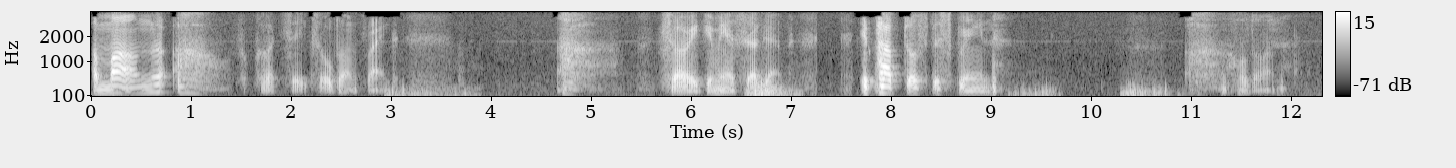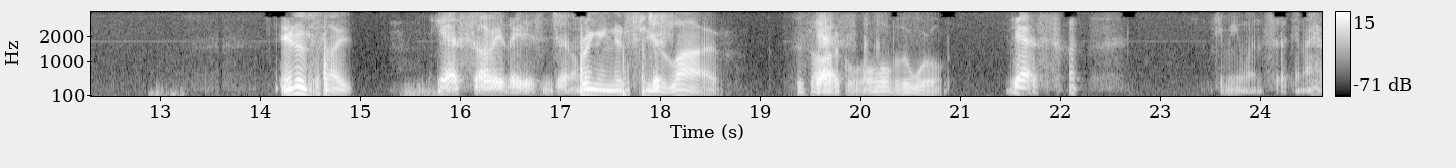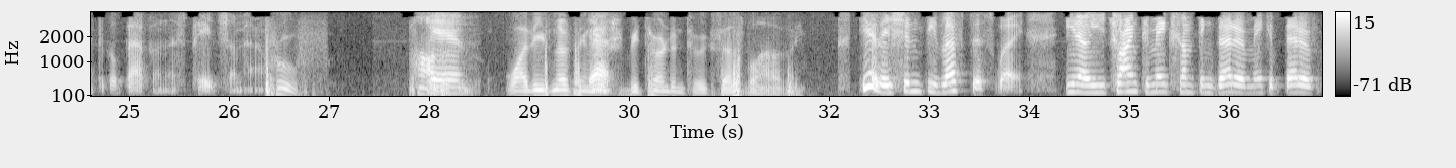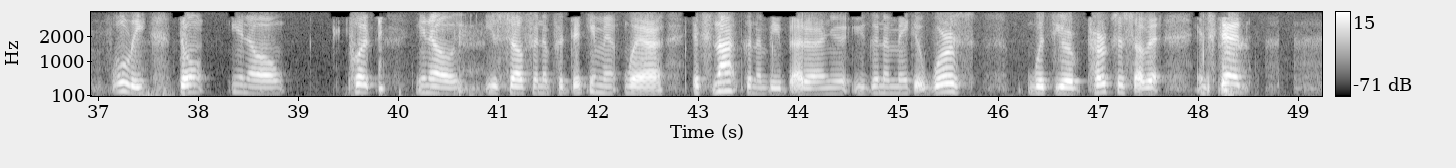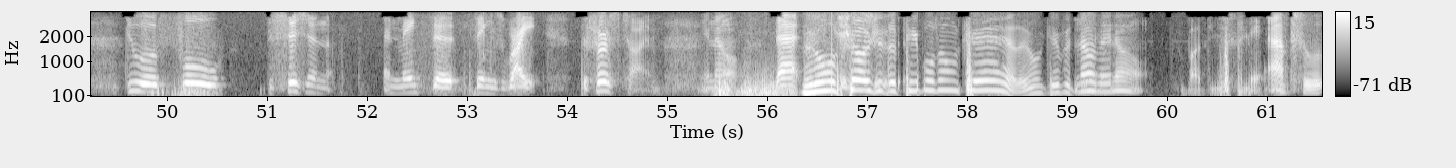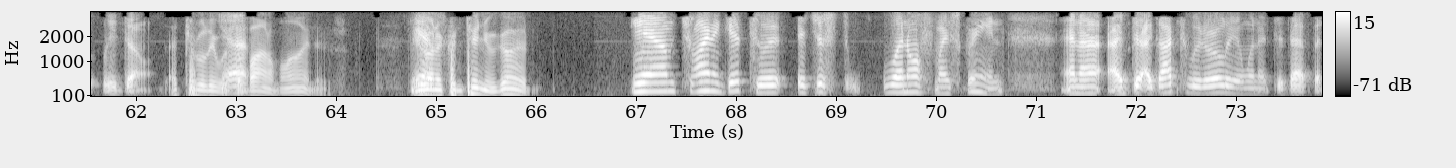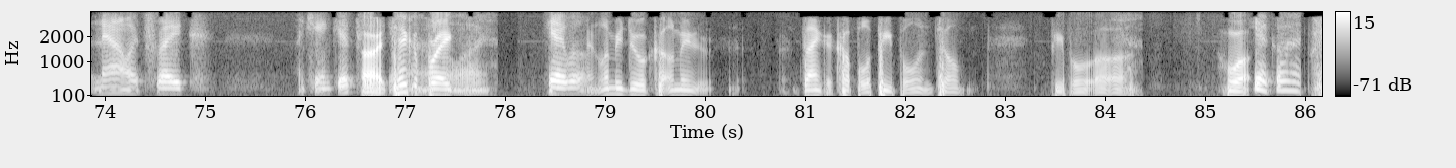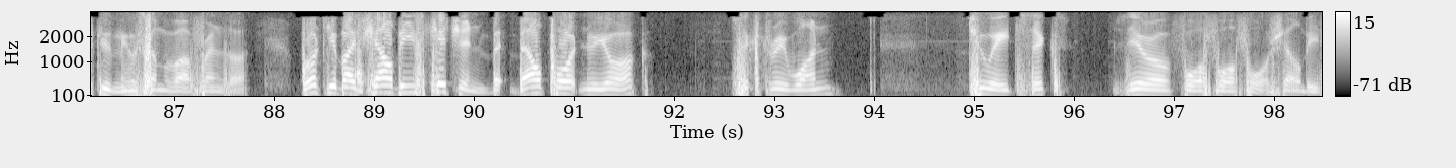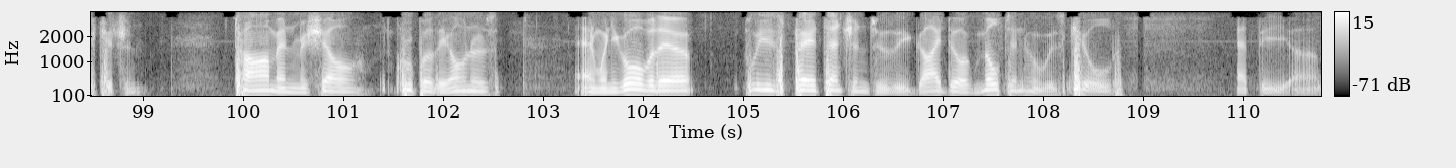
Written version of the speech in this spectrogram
among. Oh, for God's sakes, hold on, Frank. Oh, sorry, give me a second. It popped off the screen. Oh, hold on. Inner Sight. Yes, sorry, ladies and gentlemen. Bringing this to Just, you live. This Yes. article all over the world. Yes. Give me one second. I have to go back on this page somehow. Proof. Positive. Yeah. Why these nursing Yeah. homes should be turned into accessible housing. Yeah, they shouldn't be left this way. You know, you're trying to make something better, make it better fully. Don't, you know, put, you know, yourself in a predicament where it's not going to be better and you're, you're going to make it worse with your purchase of it. Instead, do a full decision and make the things right the first time. You know, that It all shows you that people don't care. They don't give a No, they don't. about these people. They absolutely don't. That's really what Yeah. the bottom line is. You're Yes. going to continue. Go ahead. Yeah, I'm trying to get to it. It just went off my screen, and I I, I got to it earlier when it did that, but now it's like I can't get to All it. All right, again. take a break. Yeah, I will. And let me do a let me thank a couple of people and tell people uh, who are Yeah, go ahead. excuse me who some of our friends are. Brought to you by Okay. Shelby's Kitchen, B- Bellport, New York, six three one two eight six zero four four four. Shelby's Kitchen. Tom and Michelle Krupa, the owners. And when you go over there, please pay attention to the guide dog Milton, who was killed at the uh,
